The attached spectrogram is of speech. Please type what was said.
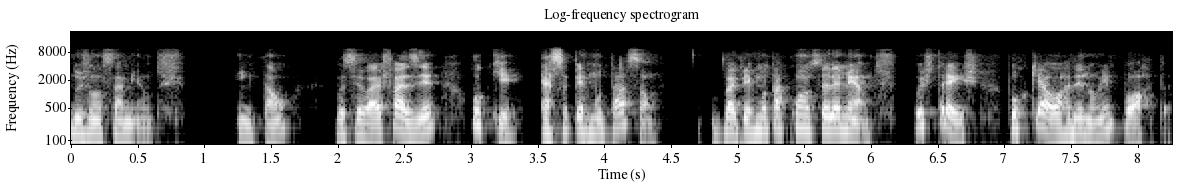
dos lançamentos. Então, você vai fazer o que? Essa permutação. Vai permutar quantos elementos? Os três, porque a ordem não importa.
